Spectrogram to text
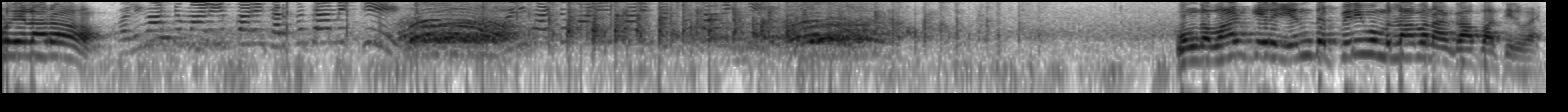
கூப்பிடுங்க எல்லாரும். உங்க வாழ்க்கையில எந்த பிரிவும் இல்லாம நான் காப்பாத்திடுவேன்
